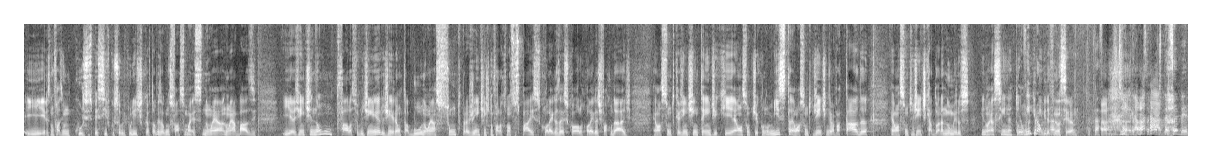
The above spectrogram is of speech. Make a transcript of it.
E eles não fazem um curso específico sobre política. Talvez alguns façam, mas não é, não é a base. E a gente não fala sobre dinheiro, dinheiro é um tabu, não é assunto para a gente, a gente não fala com os nossos pais, colegas da escola, colegas de faculdade. É um assunto que a gente entende que é um assunto de economista, é um assunto de gente engravatada, é um assunto de gente que adora números. E não é assim, né? Todo Eu mundo aqui pronta. tem vida financeira. Para falar de dinheiro, engravatada. perceber.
